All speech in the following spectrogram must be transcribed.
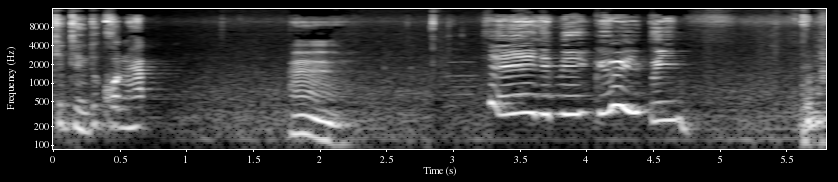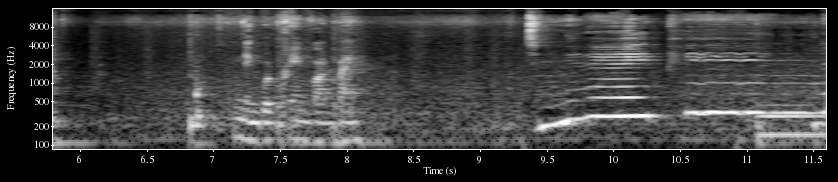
คิดถึงทุกคนครับ อืมเฮ้ยจะมีกุ้ยปีมหนึ่งบทเพลงก่อนไปจะเหนื่อยเพียงไหน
